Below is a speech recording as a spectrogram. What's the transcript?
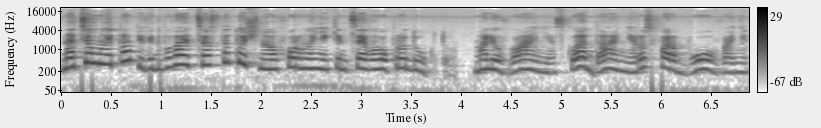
На цьому етапі відбувається остаточне оформлення кінцевого продукту, малювання, складання, розфарбовування,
